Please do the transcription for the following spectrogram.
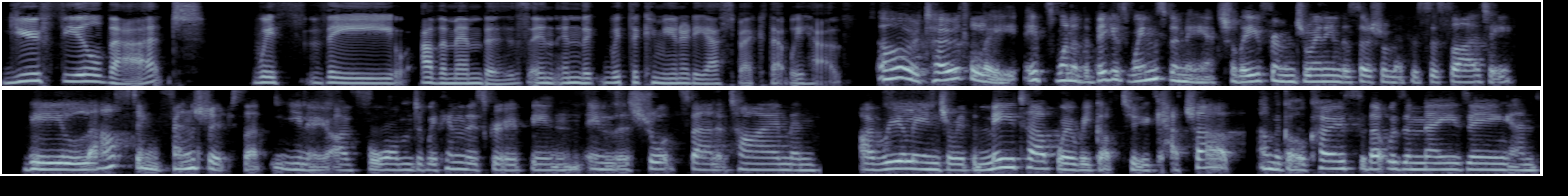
you feel that with the other members and in the with the community aspect that we have. Oh, totally. It's one of the biggest wins for me, actually, from joining the Social Method Society. The lasting friendships that, you know, I've formed within this group in, in the short span of time. And I really enjoyed the meetup where we got to catch up on the Gold Coast. So that was amazing. And,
